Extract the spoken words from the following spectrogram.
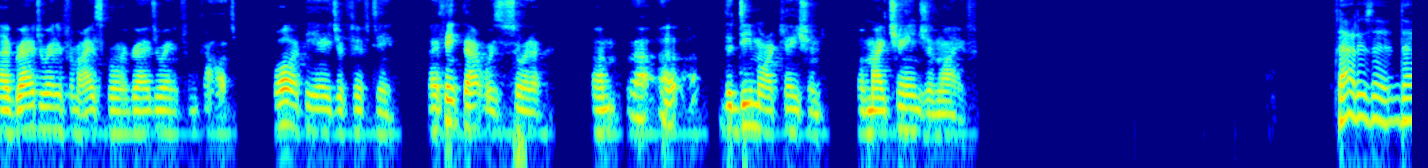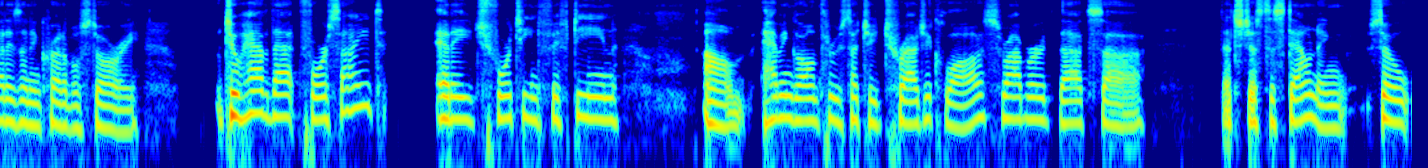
uh, graduating from high school and graduating from college, all at the age of 15. I think that was sort of um, uh, uh, the demarcation of my change in life. That is a that is an incredible story. To have that foresight at age 14, 15, um, having gone through such a tragic loss, Robert, that's uh, that's just astounding. So,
